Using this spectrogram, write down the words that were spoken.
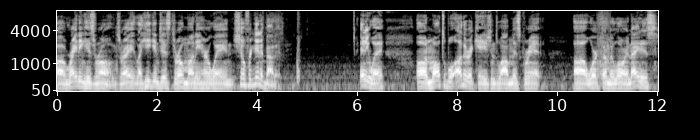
uh, righting his wrongs, right? Like he can just throw money her way and she'll forget about it. Anyway, on multiple other occasions while Miss Grant uh, worked under Laurinaitis,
